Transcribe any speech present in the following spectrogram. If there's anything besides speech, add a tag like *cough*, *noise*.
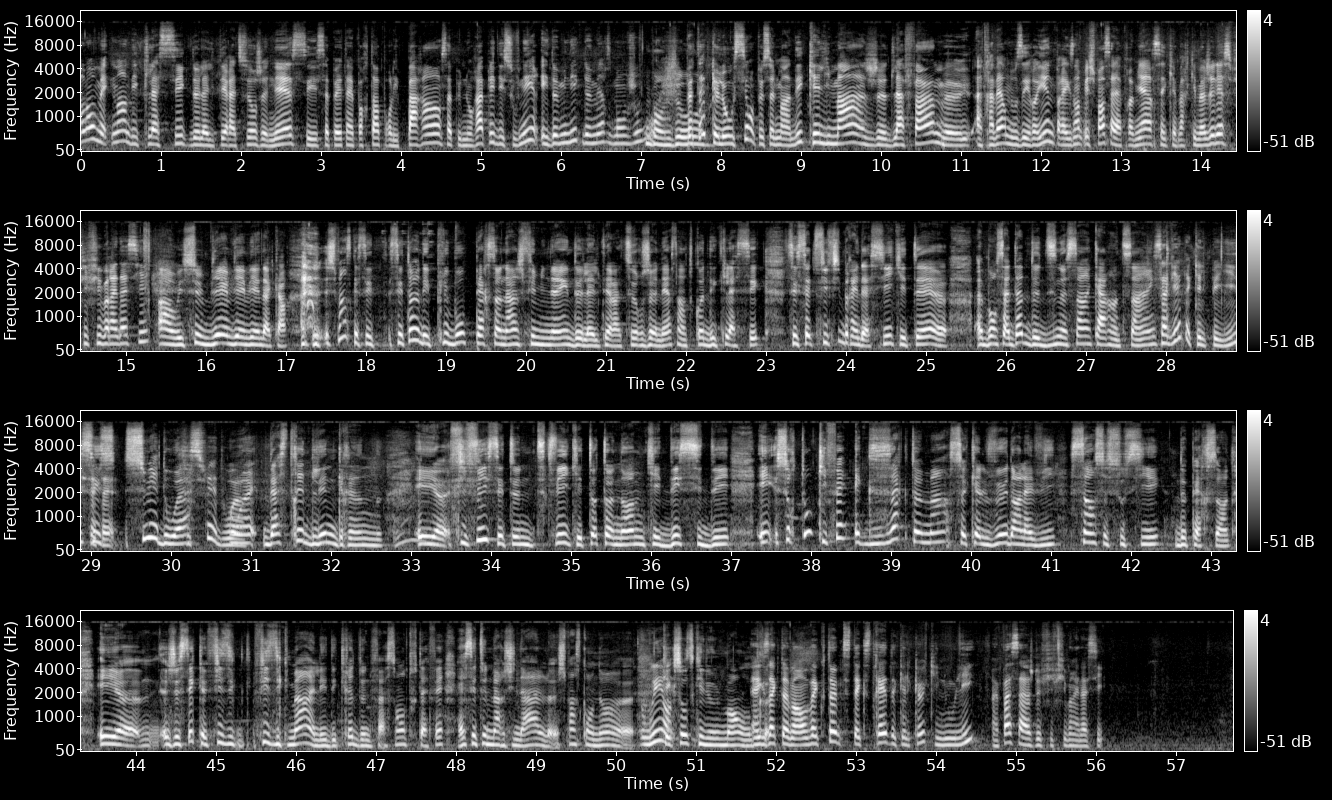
ังแล้ว Maintenant des classiques de la littérature jeunesse. Et ça peut être important pour les parents, ça peut nous rappeler des souvenirs. Et Dominique Demers, bonjour. Bonjour. Peut-être que là aussi, on peut se demander quelle image de la femme euh, à travers nos héroïnes, par exemple. Et je pense à la première, celle qui a marqué ma jeunesse, Fifi Brin d'Acier. Ah oui, je suis bien, bien, bien d'accord. je pense que c'est un des plus beaux personnages féminins de la littérature jeunesse, en tout cas des classiques. C'est cette Fifi Brin d'Acier qui était... Euh, bon, ça date de 1945. Ça vient de quel pays? C'est suédois. C'est suédois. Oui, d'Astrid Lindgren. Et euh, Fifi, c'est une petite fille qui est autonome, qui est décidée et surtout qui fait exactement ce qu'elle veut dans la vie sans se soucier de personne. Et euh, je sais que physiquement, elle est décrite d'une façon tout à fait... C'est une marginale. Je pense qu'on a euh, quelque chose qui nous le montre. Exactement. On va écouter un petit extrait de quelqu'un qui nous lit un passage de Fifi Brindacier.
